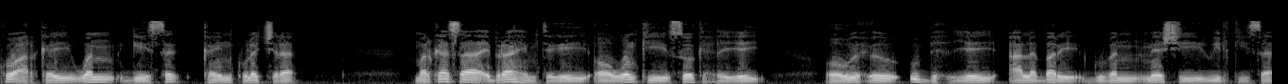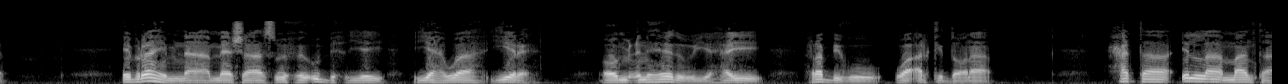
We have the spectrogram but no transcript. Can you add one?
ku arkay wan geesa kayn kula jira. Markaasaa ibraahim tegey oo wankii soo kaxeeyey oo wuxuu u bixiyey allebari guban meeshii wiilkiisa. Ibraahimna meeshaas wuxuu u bixiyey yahwah yireh oo micnaheedu uu yahay rabbigu waa arki doonaa. Xataa ilaa maanta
